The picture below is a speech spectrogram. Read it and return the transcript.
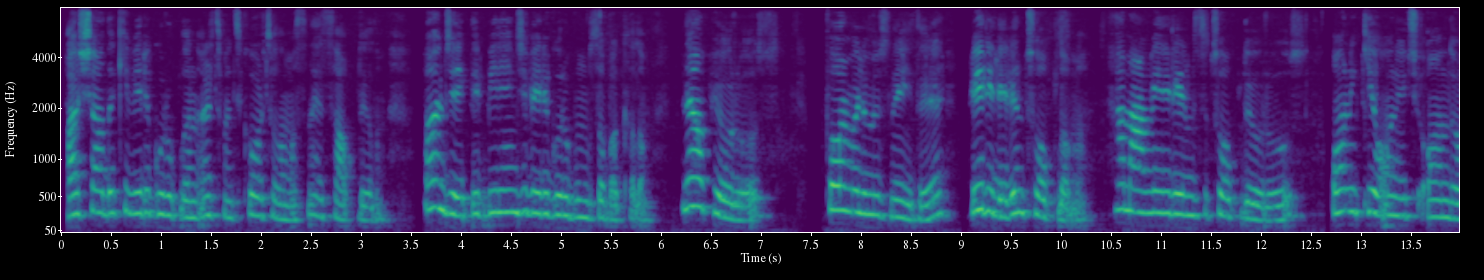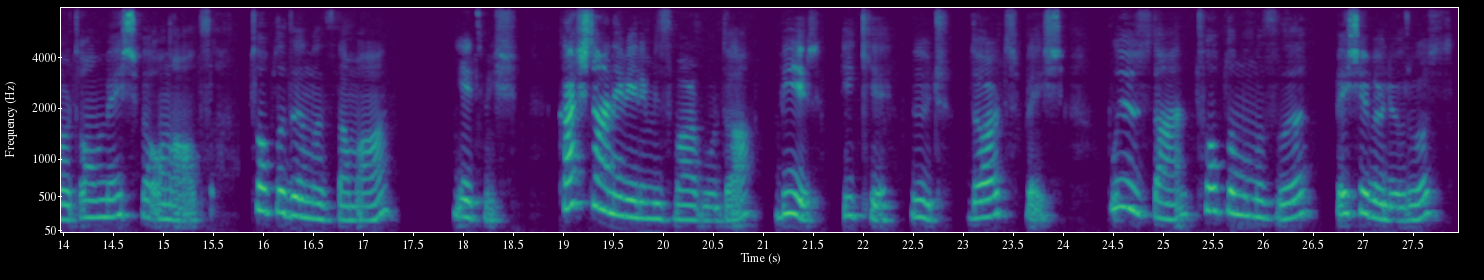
Aşağıdaki veri gruplarının aritmetik ortalamasını hesaplayalım. Öncelikle birinci veri grubumuza bakalım. Ne yapıyoruz? Formülümüz neydi? Verilerin toplamı. Hemen verilerimizi topluyoruz. 12, 13, 14, 15 ve 16. Topladığımız zaman 70. Kaç tane verimiz var burada? 1, 2, 3, 4, 5. Bu yüzden toplamımızı 5'e bölüyoruz.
